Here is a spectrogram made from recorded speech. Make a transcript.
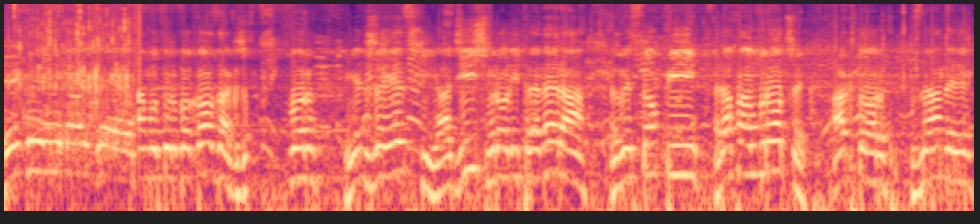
Dziękujemy bardzo. Samu Turbokozak, Żabor Jędrzejewski, a dziś w roli trenera wystąpi Rafał Mroczek, aktor znany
